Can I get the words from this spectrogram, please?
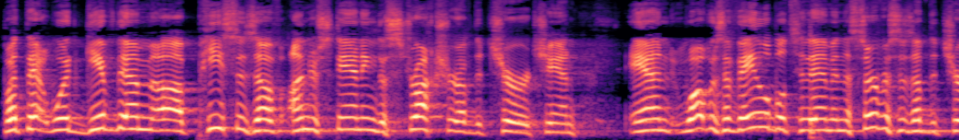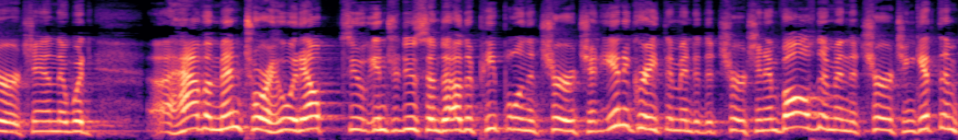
but that would give them uh, pieces of understanding the structure of the church and and what was available to them in the services of the church, and that would uh, have a mentor who would help to introduce them to other people in the church and integrate them into the church and involve them in the church and get them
